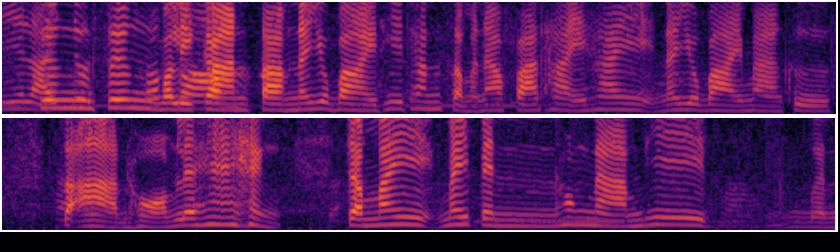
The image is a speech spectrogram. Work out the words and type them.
มีหลายซึ่งจุดซึ่งคบริการล้อมตามนโยบายที่ท่านสัมมนาฟ้าไทยให้นโยบายมาคือสะอาดหอมและแห้งจะไม่ไม่เป็นห้องน้ำที่เหมือน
